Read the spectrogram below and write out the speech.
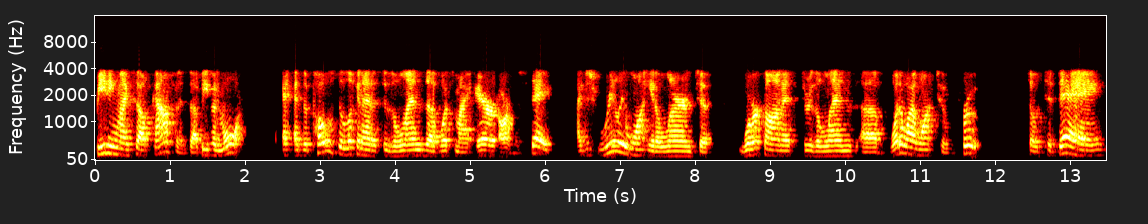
beating my self confidence up even more. As opposed to looking at it through the lens of what's my error or mistake, I just really want you to learn to work on it through the lens of what do I want to improve. So today,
